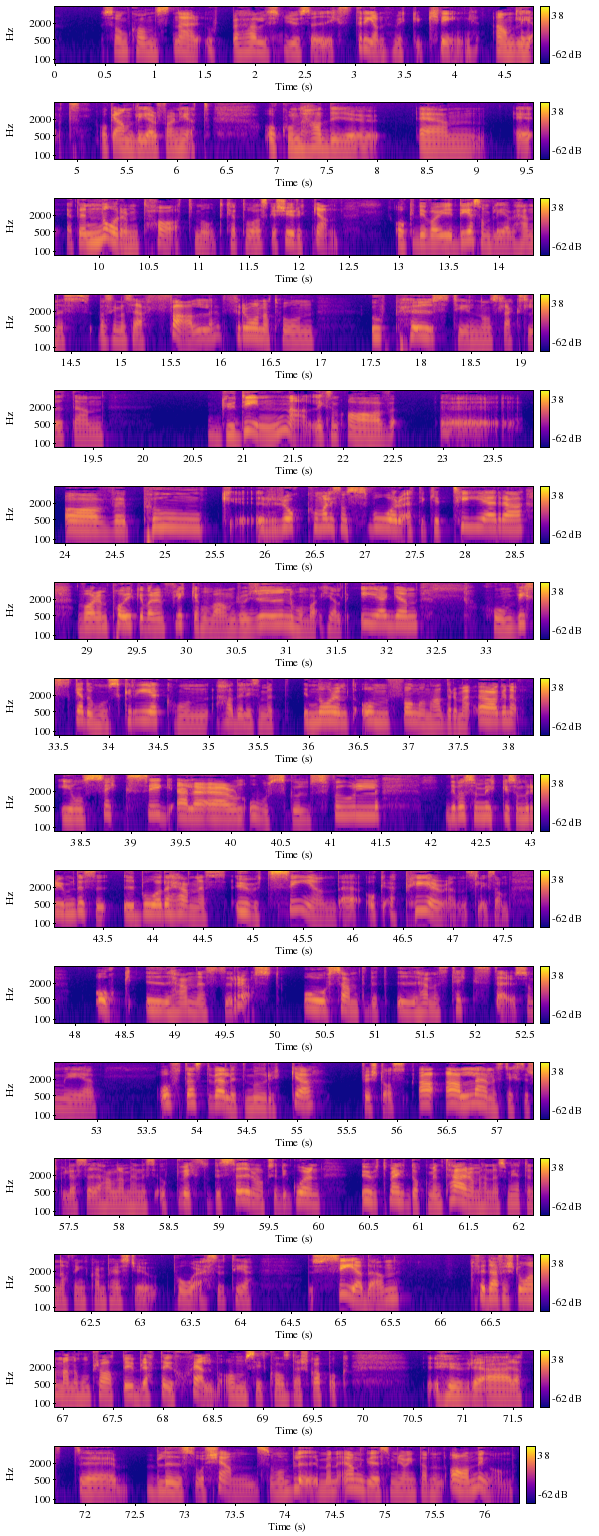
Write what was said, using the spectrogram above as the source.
som konstnär uppehöll ju sig extremt mycket kring andlighet och andlig erfarenhet. Och hon hade ju en, Eh, ett enormt hat mot katolska kyrkan. Och det var ju det som blev hennes, vad ska man säga, fall. Från att hon upphöjs till någon slags liten gudinna liksom av, eh, av punk, rock. Hon var liksom svår att etikettera. Var det en pojke, var det en flicka? Hon var androgyn, hon var helt egen. Hon viskade, hon skrek, hon hade liksom ett enormt omfång, hon hade de här ögonen. Är hon sexig eller är hon oskuldsfull? Det var så mycket som rymdes i, i både hennes utseende och appearance liksom, och i hennes röst och samtidigt i hennes texter som är oftast väldigt mörka förstås. Alla hennes texter skulle jag säga handlar om hennes uppväxt och det säger hon också. Det går en utmärkt dokumentär om henne som heter Nothing Compares to You på SVT. Se den. För där förstår man, och hon pratar ju, berättar ju själv om sitt konstnärskap och hur det är att eh, bli så känd som hon blir. Men en grej som jag inte hade en aning om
